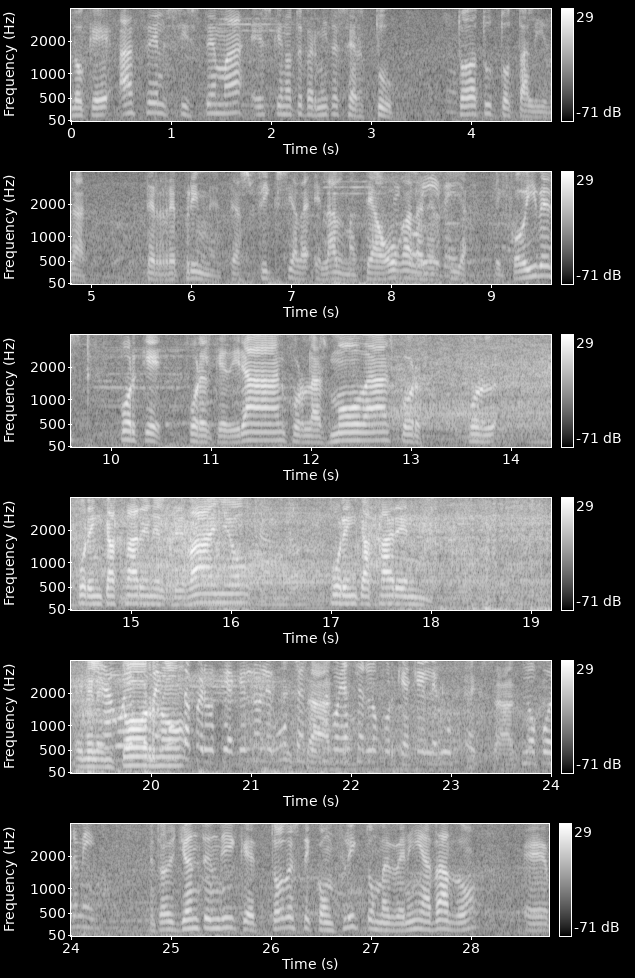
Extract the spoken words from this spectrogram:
lo que hace el sistema es que no te permite ser tú, toda tu totalidad. Te reprime, te asfixia el alma, te ahoga la energía, te cohibes porque por el que dirán, por las modas, por, por, por encajar en el rebaño, por encajar en, en el entorno. me gusta, pero si a aquel no le gusta, entonces voy a hacerlo porque a aquel le gusta, Exacto. no por mí. Entonces yo entendí que todo este conflicto me venía dado, eh,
